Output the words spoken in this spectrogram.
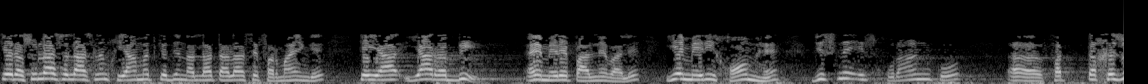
کہ رسول اللہ صلی اللہ علیہ وسلم قیامت کے دن اللہ تعالیٰ سے فرمائیں گے کہ یا یا ربی، اے میرے پالنے والے، یہ میری قوم ہے جس نے اس قرآن کو فتخذ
